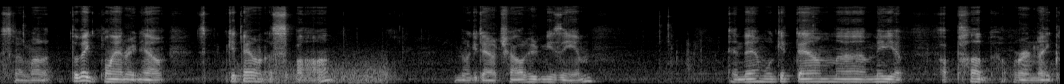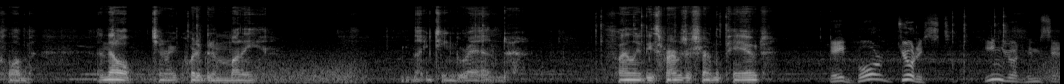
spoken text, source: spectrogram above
So I'm on a, the big plan right now is get down a spa, and then we'll get down a childhood museum, and then we'll get down uh, maybe a, a pub or a nightclub, and that'll generate quite a bit of money. 19 grand. Finally, these farms are starting to pay out. A bored jurist injured himself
